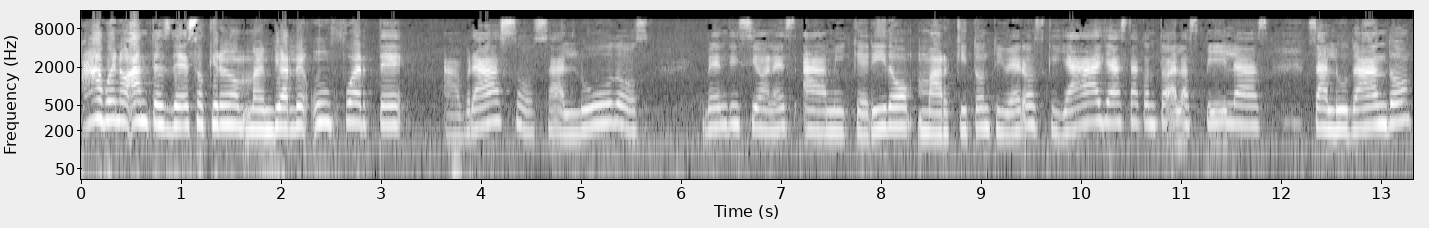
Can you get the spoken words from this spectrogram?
ah, bueno, antes de eso quiero enviarle un fuerte abrazo, saludos, bendiciones a mi querido Marquito Ontiveros, que ya, ya está con todas las pilas, saludando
